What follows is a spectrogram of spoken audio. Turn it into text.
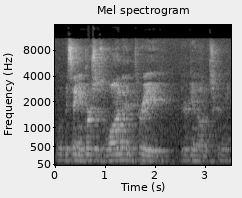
We'll be singing verses 1 and 3. They're again on the screen.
